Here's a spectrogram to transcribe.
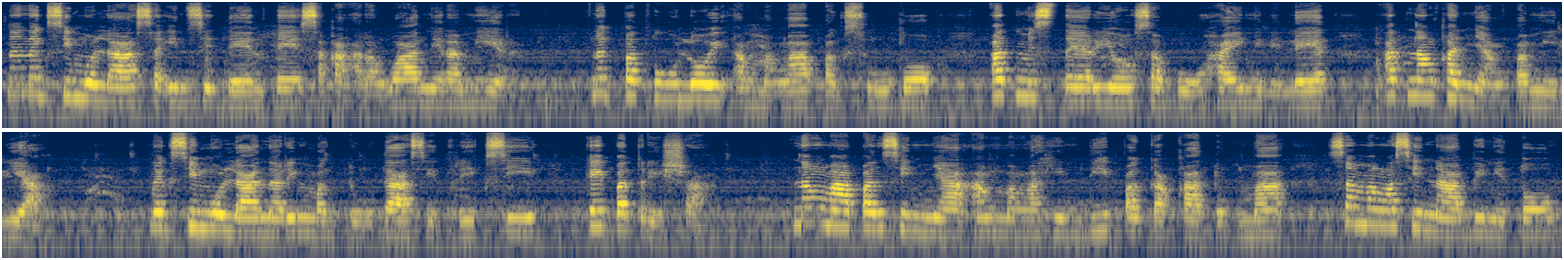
na nagsimula sa insidente sa kaarawan ni Ramir, nagpatuloy ang mga pagsubok at misteryo sa buhay ni Lilet at ng kanyang pamilya. Nagsimula na ring magduda si Trixie kay Patricia. Nang mapansin niya ang mga hindi pagkakatugma sa mga sinabi nito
